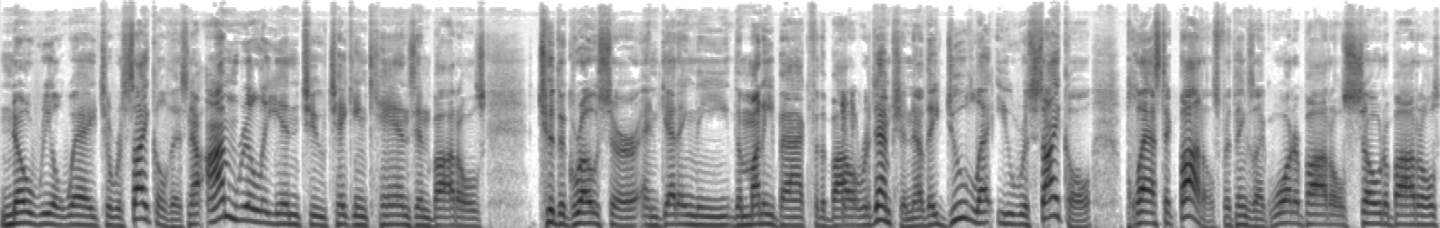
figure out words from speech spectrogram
no real way to recycle this. Now, I'm really into taking cans and bottles to the grocer and getting the, the money back for the bottle redemption. Now, they do let you recycle plastic bottles for things like water bottles, soda bottles.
